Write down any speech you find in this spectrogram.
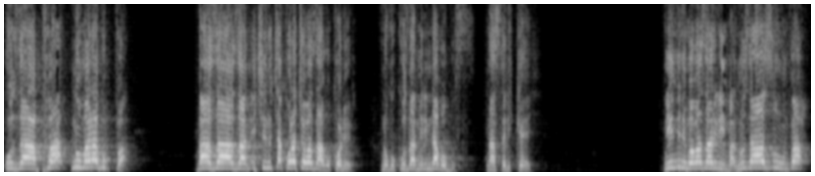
Uzapfa numara gupfa. Bazazana ikintu cyakora cyo bazagukorera ni ukukuzanira indabo gusa. Na serikeyi n'indirimbo bazaririmba ntuzazumva.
